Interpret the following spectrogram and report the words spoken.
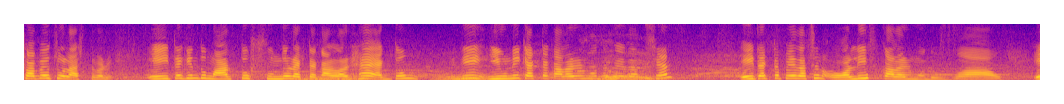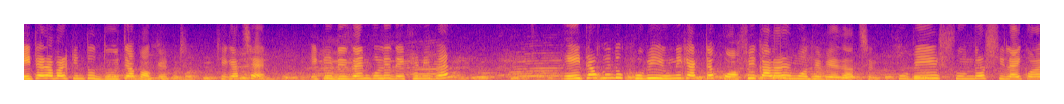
শপেও চলে আসতে পারবে। এইটা কিন্তু মারাত্মক সুন্দর একটা কালার হ্যাঁ একদম ইউনিক একটা কালারের মধ্যে পেয়ে যাচ্ছেন। এইটা একটা পেয়ে যাচ্ছেন অলিভ কালারের মধ্যে। ওয়াও এইটার আবার কিন্তু দুইটা পকেট ঠিক আছে? একটু ডিজাইনগুলি দেখে নেবেন। এইটাও কিন্তু খুবই ইউনিক একটা কফি কালারের মধ্যে পেয়ে যাচ্ছেন। খুবই সুন্দর সেলাই করা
